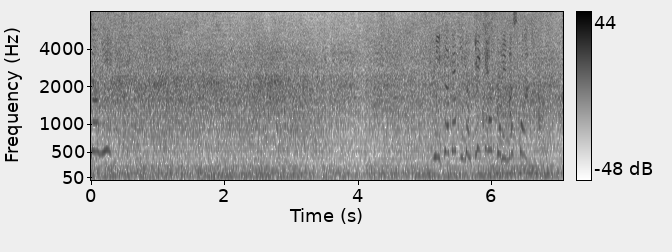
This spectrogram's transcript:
長に。味方機が撃破されました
